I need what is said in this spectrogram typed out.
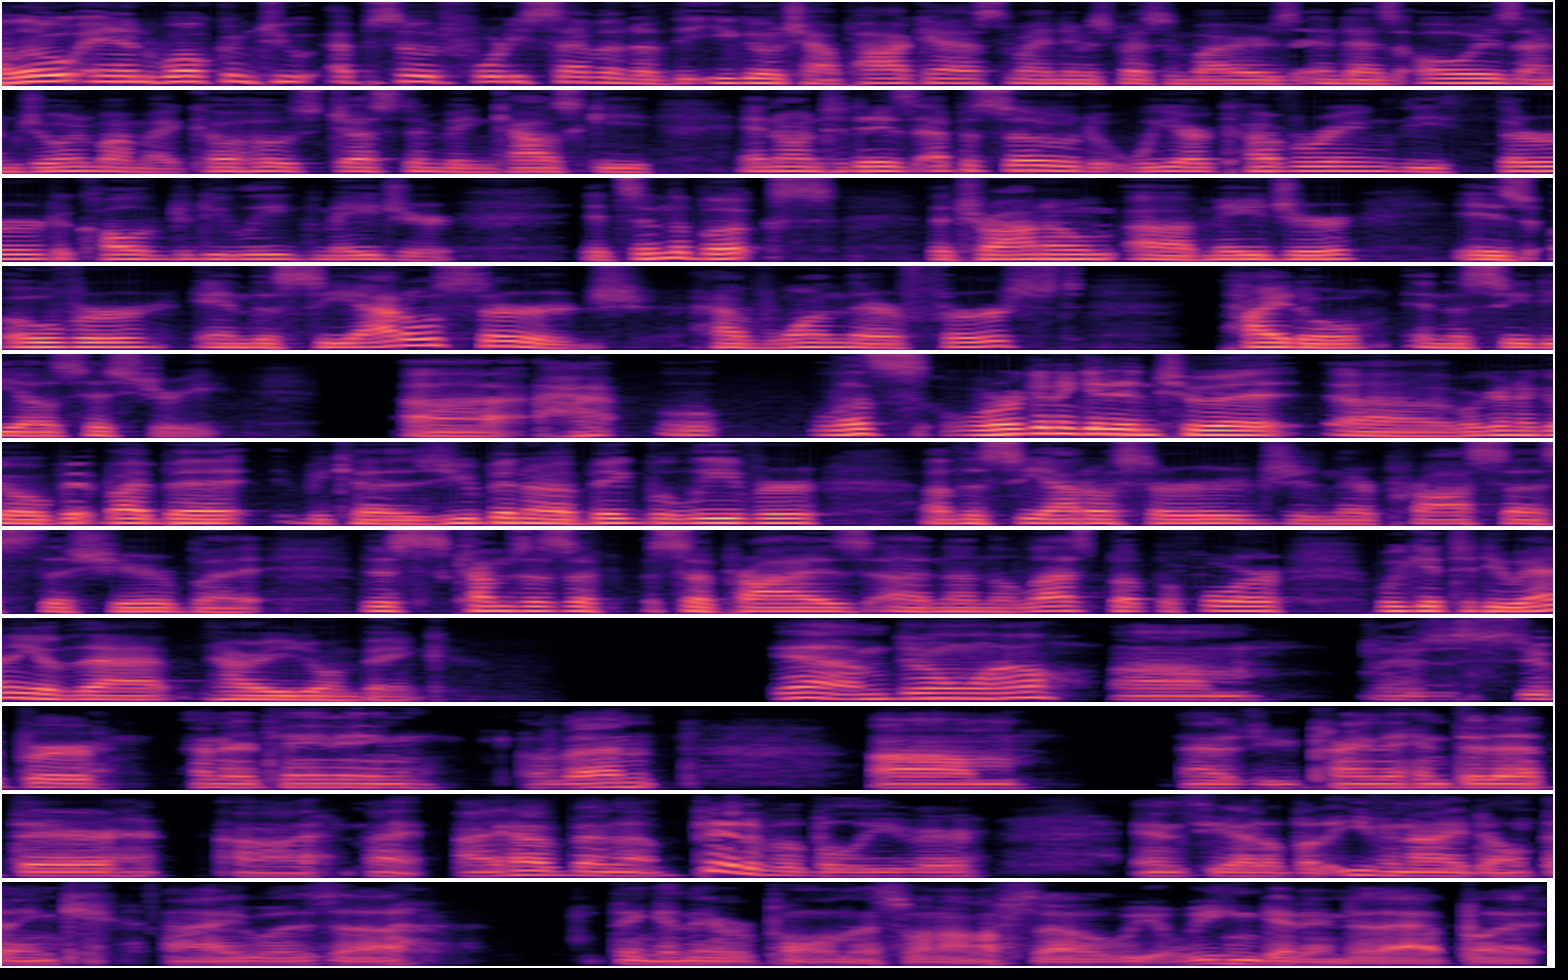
Hello and welcome to episode 47 of the Ego Chow podcast. My name is Preston Byers, and as always, I'm joined by my co host, Justin Binkowski. And on today's episode, we are covering the third Call of Duty League major. It's in the books. The Toronto uh, major is over, and the Seattle Surge have won their first title in the CDL's history. Uh, let's we're gonna get into it. Uh, we're gonna go bit by bit because you've been a big believer of the Seattle Surge and their process this year, but this comes as a surprise uh, nonetheless. But before we get to do any of that, how are you doing, Bank? Yeah, I'm doing well. Um, it was a super entertaining event. Um, as you kind of hinted at there, uh, I I have been a bit of a believer in Seattle, but even I don't think I was uh, thinking they were pulling this one off. So we we can get into that, but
